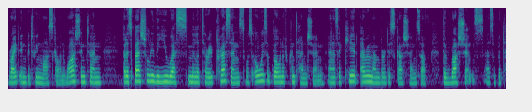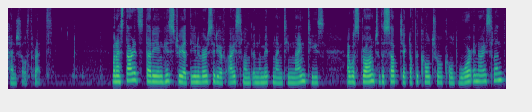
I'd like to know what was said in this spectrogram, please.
right in between Moscow and Washington, but especially the US military presence was always a bone of contention, and as a kid, I remember discussions of the Russians as a potential threat. When I started studying history at the University of Iceland in the mid 1990s, I was drawn to the subject of the cultural Cold War in Iceland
